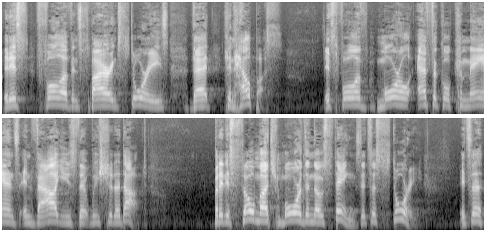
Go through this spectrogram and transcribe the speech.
It is full of inspiring stories that can help us. It's full of moral, ethical commands and values that we should adopt. But it is so much more than those things. It's a story, it's a,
